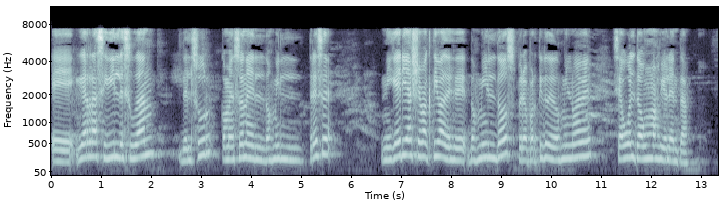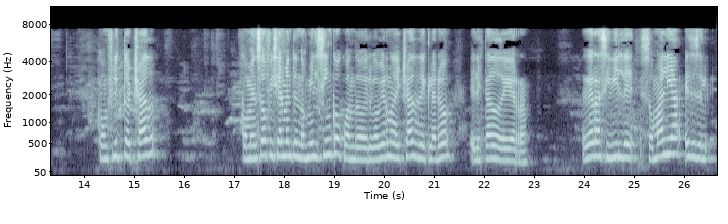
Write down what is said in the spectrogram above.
Eh, Guerra Civil de Sudán del Sur comenzó en el 2013. Nigeria lleva activa desde 2002, pero a partir de 2009 se ha vuelto aún más violenta. Conflicto Chad Comenzó oficialmente en 2005 cuando el gobierno de Chad declaró el estado de guerra. Guerra civil de Somalia, ese es el,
